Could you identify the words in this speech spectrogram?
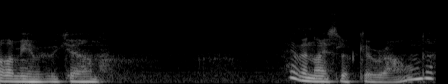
Well, I mean, we can have a nice look around.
